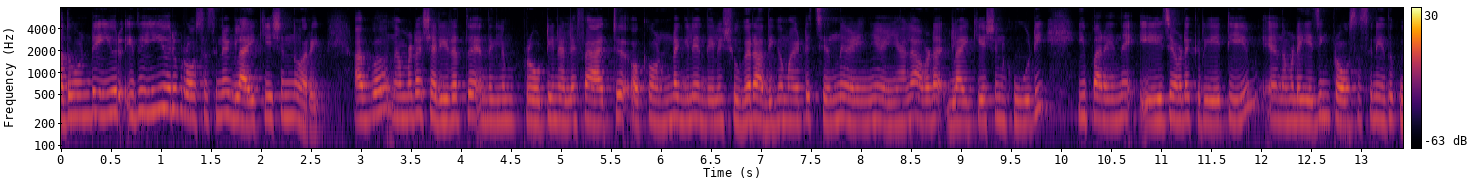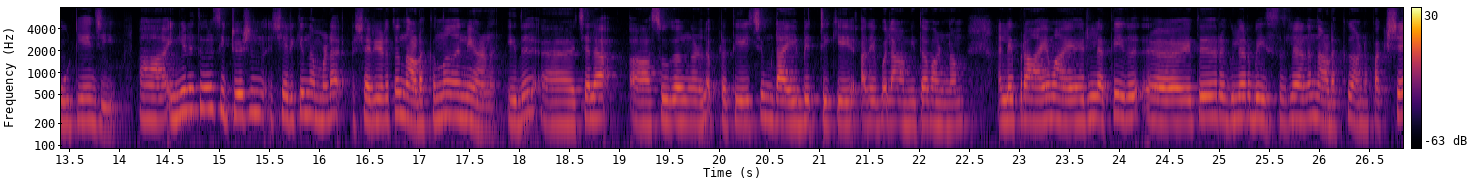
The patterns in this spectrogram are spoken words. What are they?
അതുകൊണ്ട് ഈ ഒരു ഇത് ഈ ഒരു പ്രോസസ്സിനെ ഗ്ലൈക്കേഷൻ എന്ന് പറയും. അപ്പോൾ നമ്മുടെ ശരീരത്ത് എന്തെങ്കിലും പ്രോട്ടീൻ അല്ലെങ്കിൽ ഫാറ്റ് ഒക്കെ ഉണ്ടെങ്കിൽ എന്തെങ്കിലും ഷുഗർ അധികമായിട്ട് ചെന്ന് കഴിഞ്ഞ് കഴിഞ്ഞാൽ അവിടെ ഗ്ലൈക്കേഷൻ കൂടി ഈ പറയുന്ന ഏജ് അവിടെ ക്രിയേറ്റ് ചെയ്യും. നമ്മുടെ ഏജിങ് പ്രോസസ്സിനെ ഇത് കൂട്ടുകയും ചെയ്യും. ഇങ്ങനത്തെ ഒരു സിറ്റുവേഷൻ ശരിക്കും നമ്മുടെ ശരീരത്ത് നടക്കുന്നത് തന്നെയാണ്. ഇത് ചില അസുഖങ്ങളിൽ പ്രത്യേകിച്ചും ഡയബറ്റിക് അതേപോലെ അമിതവണ്ണം അല്ലെങ്കിൽ പ്രായമായവരിലൊക്കെ ഇത് ഇത് റെഗുലർ ബേസിസിലാണ് നടക്കുകയാണ്. പക്ഷേ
